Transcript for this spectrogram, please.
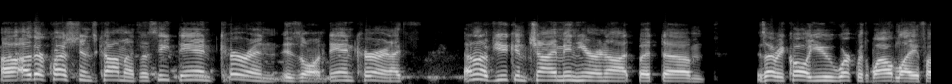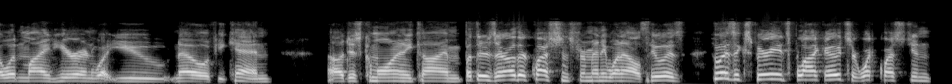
uh, other questions, comments? I see Dan Curran is on. Dan Curran, I, I don't know if you can chime in here or not, but um, as I recall, you work with wildlife. I wouldn't mind hearing what you know if you can. Uh, just come on anytime. But there's there other questions from anyone else who is who has experienced black oats, or what question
